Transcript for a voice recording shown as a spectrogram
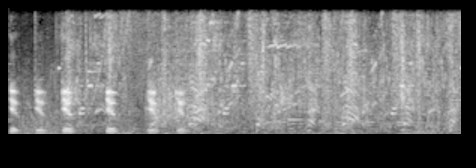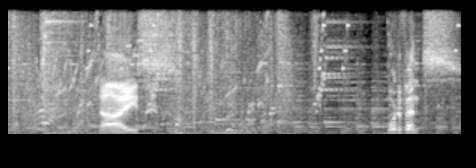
Do do do do do do. Nice. More defense.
